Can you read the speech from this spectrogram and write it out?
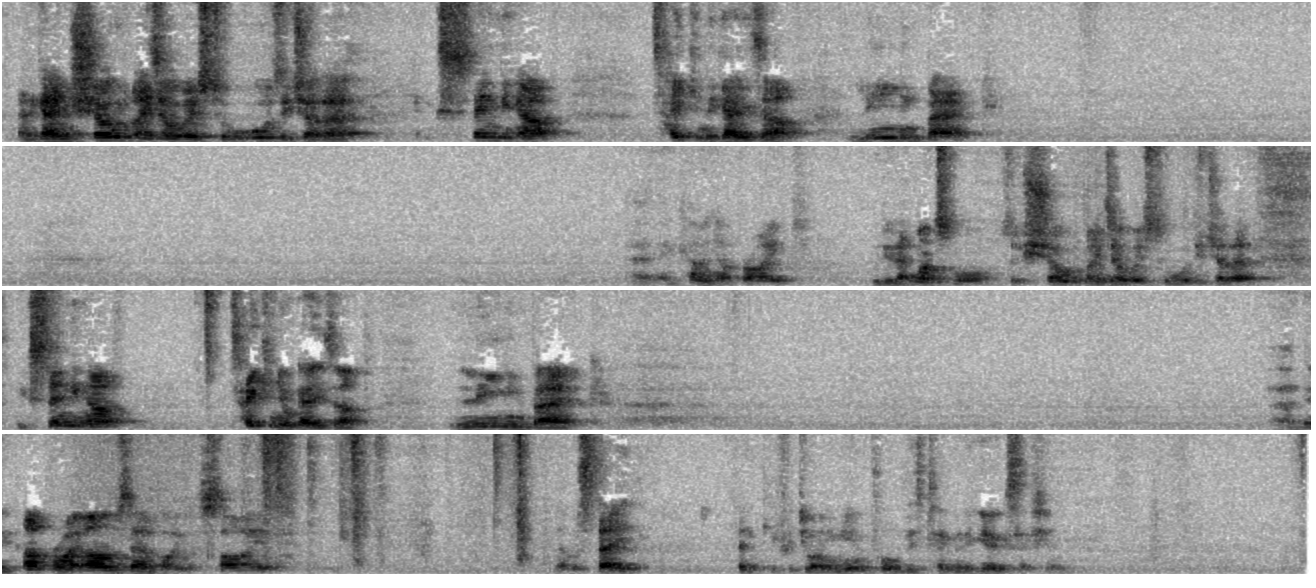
And again, shoulder blades, elbows towards each other, extending up, taking the gaze up, leaning back, coming upright. We do that once more. So shoulder blades, elbows towards each other, extending up, taking your gaze up, leaning back. And then upright, arms down by your side. Namaste. Thank you for joining in for this 10 minute yoga session.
